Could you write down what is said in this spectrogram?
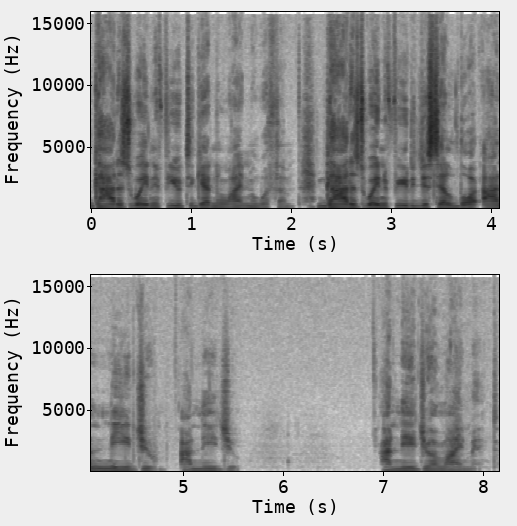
God is waiting for you to get enlightenment with Him. God is waiting for you to just say, Lord, I need you. I need you. I need your alignment.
